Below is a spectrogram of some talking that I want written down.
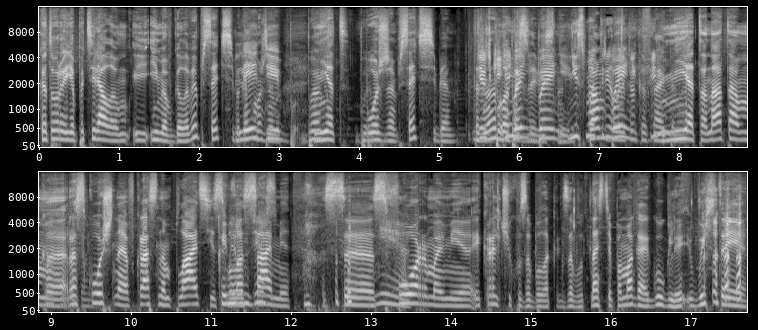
которая я потеряла и- имя в голове, представьте себе, как можно... Леди Б- Б- Нет, Б- боже, представьте себе. Девочки, не- зависнуть. Бенни. Не смотрела Бенни этот какая-то. фильм. Нет, она там Как э, там? роскошная, в красном платье, с Кэмерон Диаз? волосами, с, э, с формами. И крольчиху забыла, как зовут. Настя, помогай, гугли, и быстрее.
